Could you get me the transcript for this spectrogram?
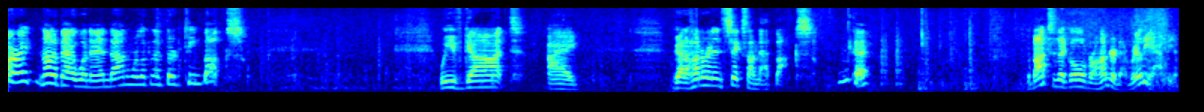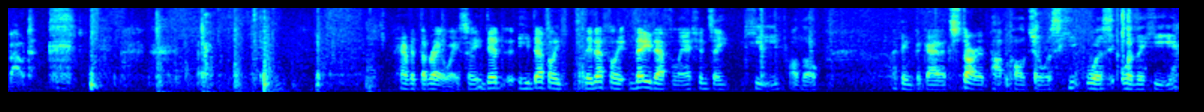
All right, not a bad one to end on. We're looking at 13 bucks. We've got I we've got 106 on that box. Okay. The boxes that go over 100, I'm really happy about. Have it the right way. So he did. He definitely. They definitely. They definitely. I shouldn't say he, although I think the guy that started PopCultcha was he was was a he.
